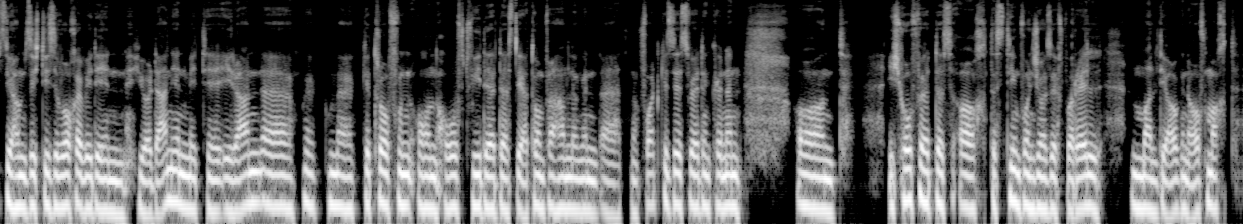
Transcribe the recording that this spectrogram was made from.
sie haben sich diese Woche wieder in Jordanien mit äh, Iran äh, getroffen und hofft wieder, dass die Atomverhandlungen äh, fortgesetzt werden können. Und ich hoffe, dass auch das Team von Joseph Borrell mal die Augen aufmacht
